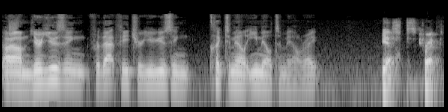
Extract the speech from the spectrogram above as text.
um, you're using for that feature, you're using Click2Mail, email to mail, right? Yes, correct.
